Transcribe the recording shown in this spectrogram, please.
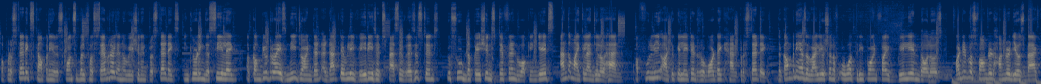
a prosthetics company responsible for several innovations in prosthetics, including the C-leg, a computerized knee joint that adaptively varies its passive resistance to suit the patient's different walking gaits, and the Michelangelo hand, a fully articulated robotic hand prosthetic. The company has a valuation of over $3.5 billion, but it was founded 100 years back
